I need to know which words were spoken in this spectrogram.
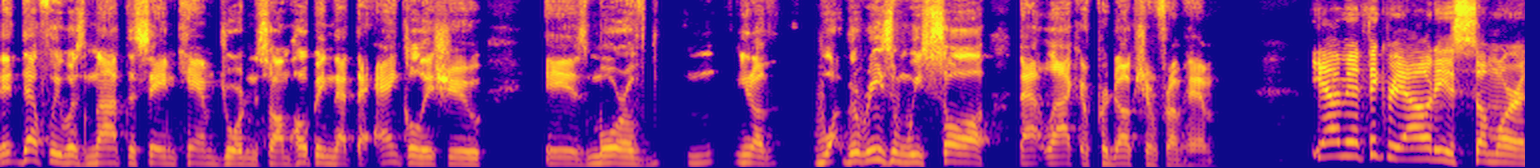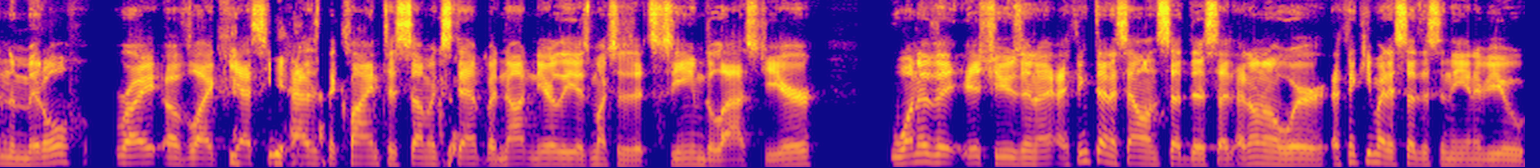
it definitely was not the same Cam Jordan. So I'm hoping that the ankle issue is more of, you know, what the reason we saw that lack of production from him. Yeah, I mean, I think reality is somewhere in the middle right? Of like, yes, he yeah. has declined to some extent, but not nearly as much as it seemed last year. One of the issues, and I, I think Dennis Allen said this, I, I, don't know where, I think he might have said this in the interview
